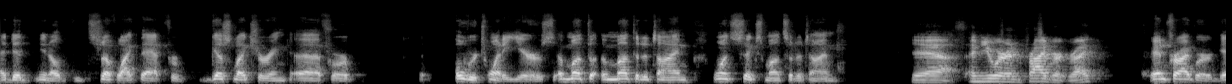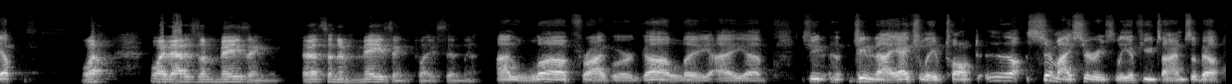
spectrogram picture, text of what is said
I did you know stuff like that for guest lecturing uh, for over twenty years, a month a month at a time, once six months at a time. Yes, and you were in Freiburg, right? In Freiburg, yep. What? Boy, that is amazing. That's an amazing place, isn't it? I love Freiburg. Golly, I uh, Jean, Jean and I actually have talked uh, semi-seriously a few times about,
